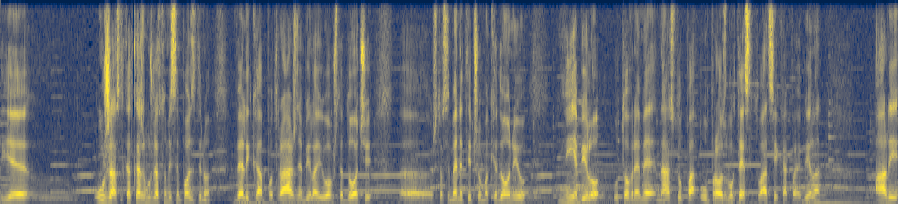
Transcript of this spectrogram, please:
je užasno, kad kažem užasno, mislim pozitivno, velika potražnja bila i uopšte doći, e, što se mene tiče u Makedoniju, nije bilo u to vreme nastupa, upravo zbog te situacije kakva je bila, ali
